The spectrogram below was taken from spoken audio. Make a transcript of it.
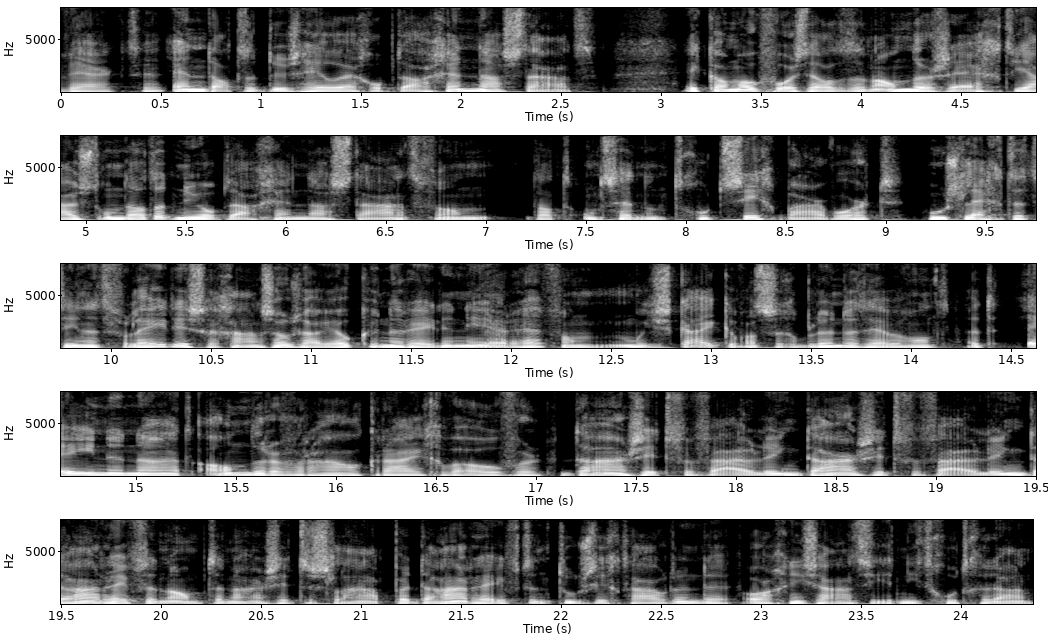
werkte. En dat het dus heel erg op de agenda staat. Ik kan me ook voorstellen dat een ander zegt, juist omdat het nu op de agenda staat, van dat ontzettend goed zichtbaar wordt hoe slecht het in het verleden is gegaan. Zo zou je ook kunnen redeneren. Hè? Van, moet je eens kijken wat ze geblunderd hebben. Want het ene na het andere verhaal krijgen we over. Daar zit vervuiling, daar zit vervuiling. Daar heeft een ambtenaar zitten slapen. Daar heeft een toezichthoudende organisatie het niet goed gedaan.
